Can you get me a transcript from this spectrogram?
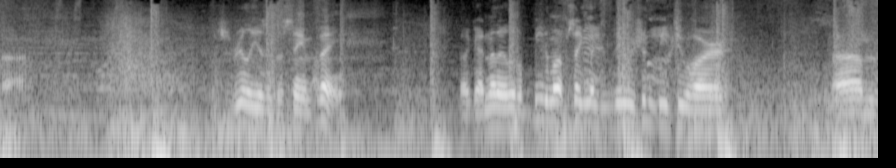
uh, which really isn't the same thing. So I got another little beat 'em up segment to do. Shouldn't be too hard. Um,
